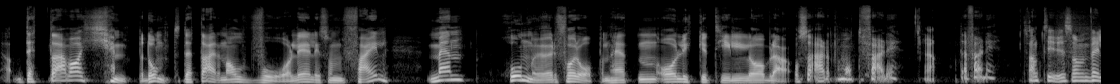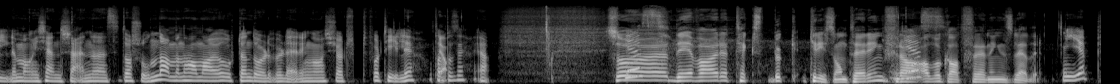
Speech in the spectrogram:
ja, dette var kjempedumt, dette er en alvorlig liksom feil, men honnør for åpenheten og lykke til og bla. Og så er det på en måte ferdig. Ja. Det er ferdig. Samtidig som veldig mange kjenner seg igjen i den situasjonen, da. Men han har jo gjort en dårlig vurdering og kjørt for tidlig. Ja. å si. Ja. Så Yes. det var tekstbook krisehåndtering fra Yes. Advokatforeningens leder. Jepp.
